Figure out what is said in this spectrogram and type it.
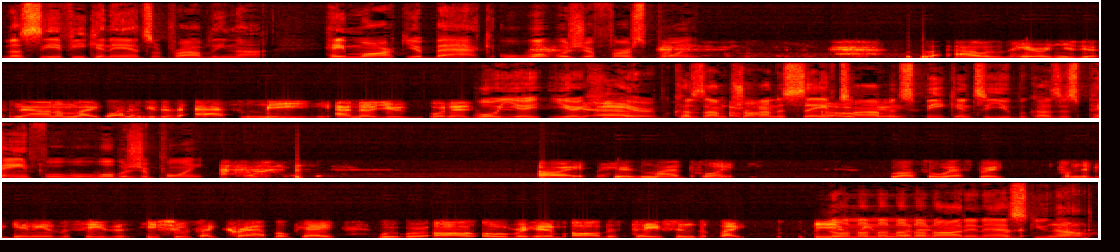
Let's see if he can answer. Probably not. Hey, Mark, you're back. What was your first point? I was hearing you just now, and I'm like, why don't you just ask me? I know you want to. Well, you're, you're yeah. here because I'm okay. trying to save time okay. and speaking to you because it's painful. What was your point? All right, here's my point. Russell Westbrook, from the beginning of the season, he shoots like crap. Okay, we're all over him. All this patience, like. No, no, no, no, no, no. I didn't ask you no. that.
